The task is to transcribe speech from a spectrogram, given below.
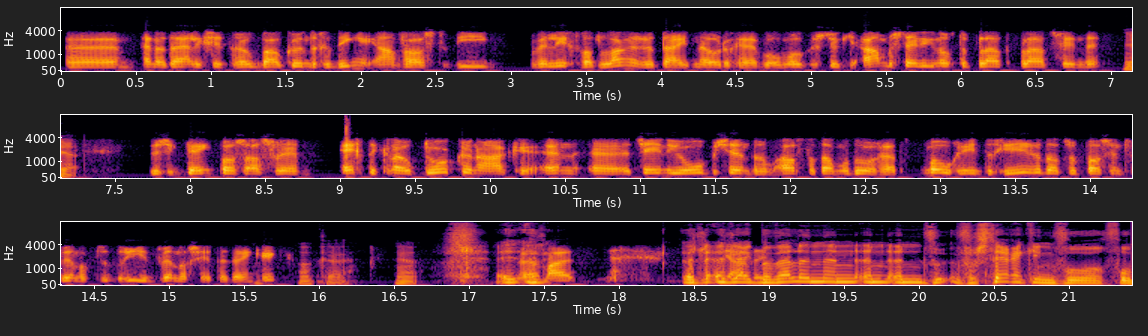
en uiteindelijk zitten er ook bouwkundige dingen aan vast die wellicht wat langere tijd nodig hebben om ook een stukje aanbesteding nog te laten plaatsvinden. Ja. Dus ik denk pas als we echt de knoop door kunnen hakken en uh, het seniorencentrum, als dat allemaal doorgaat, mogen integreren, dat we pas in 2023 zitten, denk ik. Oké, ja. Uh, maar... Het, het lijkt me wel een, een, een versterking voor, voor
